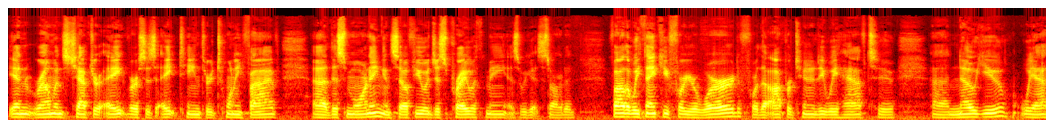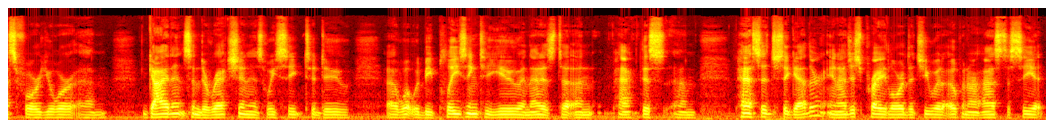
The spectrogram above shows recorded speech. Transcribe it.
in Romans chapter 8, verses 18 through 25 uh, this morning, and so if you would just pray with me as we get started. Father, we thank you for your word, for the opportunity we have to uh, know you. We ask for your um, guidance and direction as we seek to do uh, what would be pleasing to you, and that is to unpack this um, passage together. And I just pray, Lord, that you would open our eyes to see it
